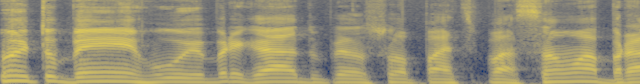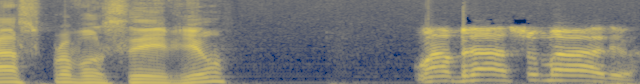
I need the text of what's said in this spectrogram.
Muito bem, Rui, obrigado pela sua participação. Um abraço para você, viu? Um abraço, Mário.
